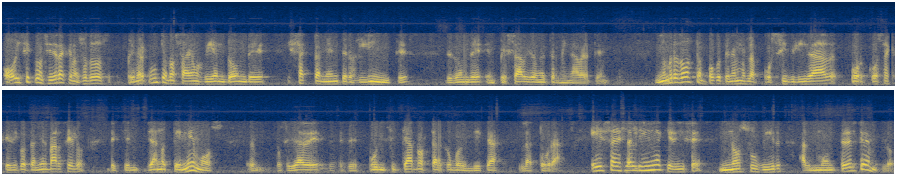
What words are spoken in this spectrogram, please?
hoy se considera que nosotros, primer punto, no sabemos bien dónde exactamente los límites de dónde empezaba y dónde terminaba el templo. Número dos, tampoco tenemos la posibilidad, por cosas que dijo también Marcelo, de que ya no tenemos eh, posibilidad de, purificarnos tal como lo indica la Torah. Esa es la línea que dice no subir al monte del templo.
